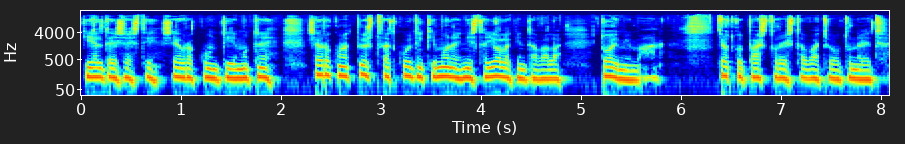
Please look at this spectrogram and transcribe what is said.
kielteisesti seurakuntiin, mutta ne seurakunnat pystyvät kuitenkin monet niistä jollakin tavalla toimimaan. Jotkut pastorista ovat joutuneet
